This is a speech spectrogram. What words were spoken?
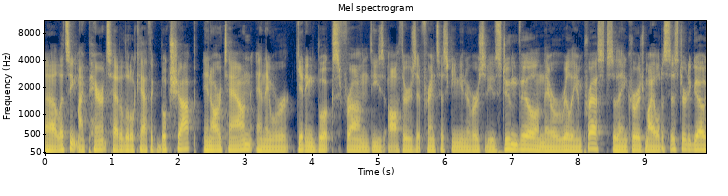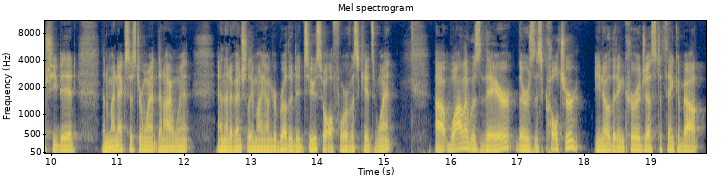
uh, let's see, my parents had a little Catholic bookshop in our town, and they were getting books from these authors at Franciscan University of Steubenville, and they were really impressed. So they encouraged my oldest sister to go. She did. Then my next sister went. Then I went, and then eventually my younger brother did too. So all four of us kids went. Uh, while I was there, there was this culture you know, that encouraged us to think about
